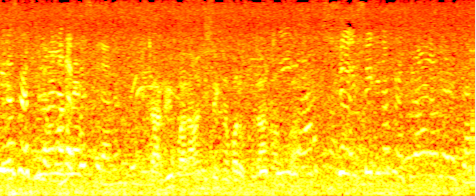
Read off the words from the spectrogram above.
Qui n'ont pas le foulard, on leur met. Tu as vu, voilà, on dit ceux qui n'ont pas le foulard. Ceux, qui n'ont pas le foulard, on leur met le plat.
